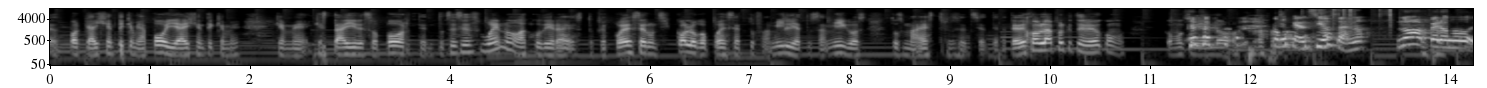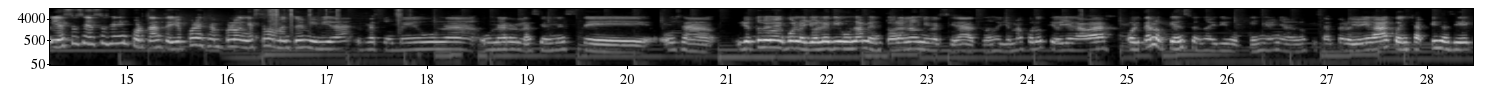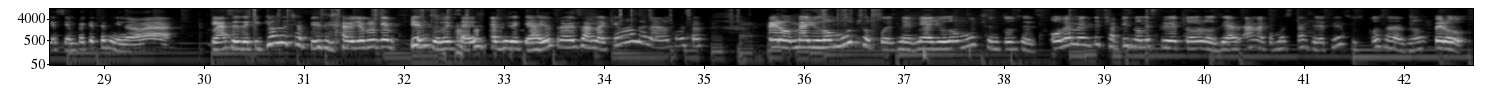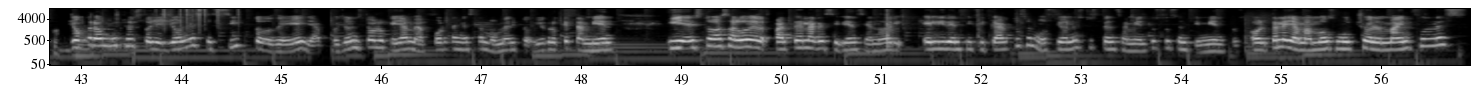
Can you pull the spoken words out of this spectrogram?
Eh, porque hay gente que me apoya, hay gente que me, que me que está ahí de soporte. Entonces es bueno acudir a esto, que puede ser un psicólogo, puede ser tu familia, tus amigos, tus maestros, etcétera. Te dejo hablar porque te veo como como queriendo... como que ansiosa, ¿no? No, pero y eso sí, eso es bien importante. Yo, por ejemplo, en este momento de mi vida retomé una, una relación, este, o sea, yo tuve, bueno, yo le di una mentora en la universidad, ¿no? Yo me acuerdo que yo llegaba, ahorita lo pienso, ¿no? Y digo, qué ñoña, ¿no? Quizá, pero yo llegaba con chapis así de que siempre que terminaba clases de que, ¿qué onda, Chapis? Yo creo que pienso, ¿no? Chapis de que, ay, otra vez Ana, ¿qué onda, Ana? ¿Cómo estás? Pero me ayudó mucho, pues, me, me, ayudó mucho. Entonces, obviamente Chapis no me escribe todos los días, Ana, ¿cómo estás? Ella tiene sus cosas, ¿no? Pero yo creo mucho esto, oye, yo necesito de ella, pues yo necesito lo que ella me aporta en este momento. Yo creo que también y esto es algo de parte de la resiliencia, ¿no? El, identificar tus emociones, tus pensamientos, tus sentimientos. Ahorita le llamamos mucho el mindfulness,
